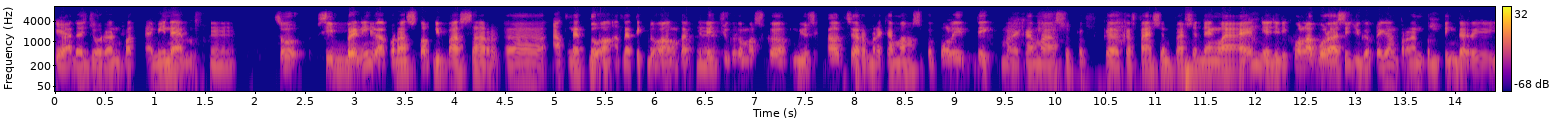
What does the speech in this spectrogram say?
Iya. Ada Jordan 4 Eminem. Hmm. So si brand ini nggak pernah stop di pasar eh, atlet doang, atletik doang, tapi dia Hmm. juga masuk ke music culture, mereka masuk ke politik, mereka masuk ke ke, ke fashion fashion yang lainnya. Jadi kolaborasi juga pegang peran penting dari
